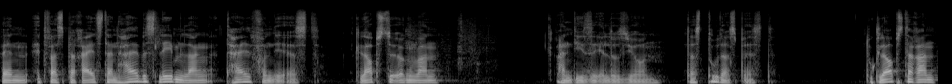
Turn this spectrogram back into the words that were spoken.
wenn etwas bereits dein halbes Leben lang Teil von dir ist, glaubst du irgendwann, an diese Illusion, dass du das bist. Du glaubst daran,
